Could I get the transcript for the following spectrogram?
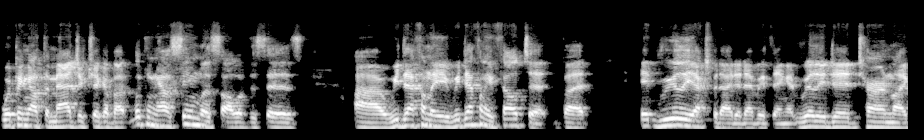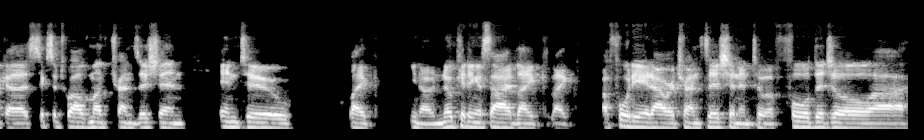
whipping out the magic trick about looking how seamless all of this is. Uh, we definitely we definitely felt it, but it really expedited everything. It really did turn like a six to twelve month transition into like you know no kidding aside like like a 48 hour transition into a full digital uh,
